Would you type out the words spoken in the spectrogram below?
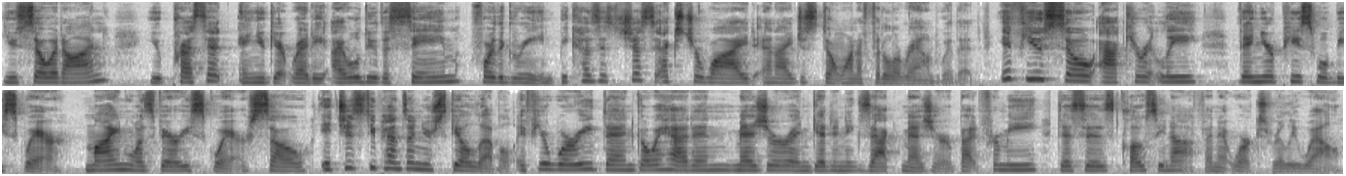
You sew it on, you press it, and you get ready. I will do the same for the green because it's just extra wide and I just don't want to fiddle around with it. If you sew accurately, then your piece will be square. Mine was very square, so it just depends on your skill level. If you're worried, then go ahead and measure and get an exact measure. But for me, this is close enough and it works really well.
